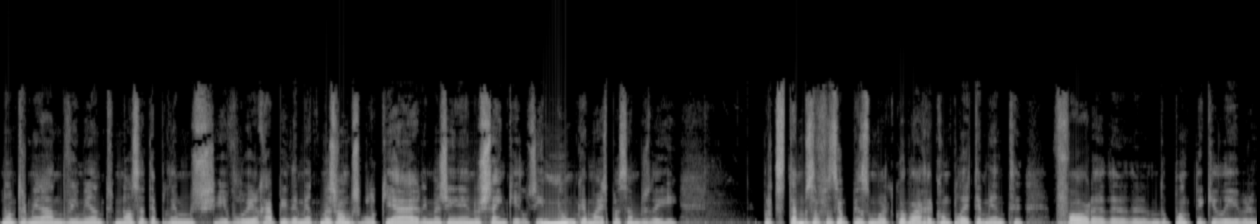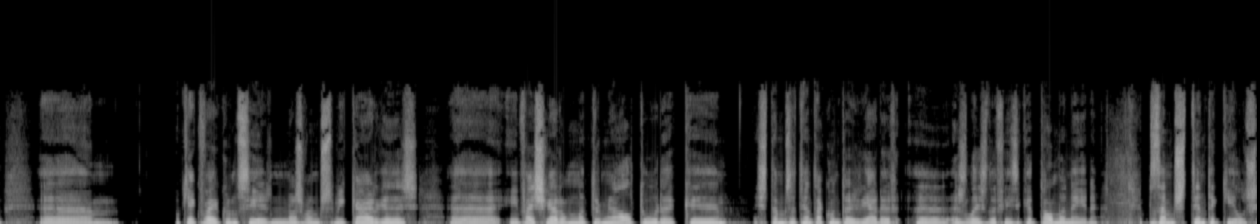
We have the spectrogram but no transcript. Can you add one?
num determinado movimento, nós até podemos evoluir rapidamente, mas vamos bloquear, imaginem, nos 100 kg e nunca mais passamos daí. Porque estamos a fazer o peso morto com a barra completamente fora de, de, do ponto de equilíbrio, uh, o que é que vai acontecer? Nós vamos subir cargas uh, e vai chegar a uma determinada altura que estamos a tentar contrariar a, a, as leis da física de tal maneira. Pesamos 70 quilos,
